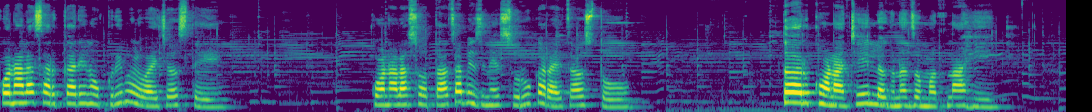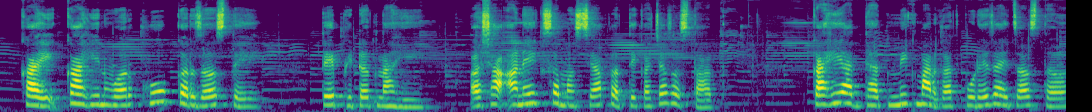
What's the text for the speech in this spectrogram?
कोणाला सरकारी नोकरी मिळवायची असते कोणाला स्वतःचा बिझनेस सुरू करायचा असतो तर कोणाचे लग्न जमत नाही. काही काहींवर खूप कर्ज असते. ते फिटत नाही. अशा अनेक समस्या प्रत्येकाच्याच असतात. काही आध्यात्मिक मार्गात पुढे जायचं असतं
